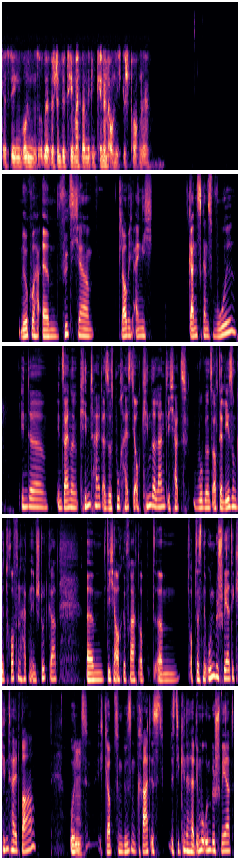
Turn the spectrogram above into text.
Deswegen wurden über bestimmte Themen hat man mit den Kindern auch nicht gesprochen, ja. Mirko ähm, fühlt sich ja, glaube ich, eigentlich ganz, ganz wohl in, der, in seiner Kindheit. Also das Buch heißt ja auch Kinderland. Ich hatte, wo wir uns auf der Lesung getroffen hatten in Stuttgart, ähm, dich auch gefragt, ob, ähm, ob das eine unbeschwerte Kindheit war. Und mhm. ich glaube, zum gewissen Grad ist, ist die Kindheit halt immer unbeschwert.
